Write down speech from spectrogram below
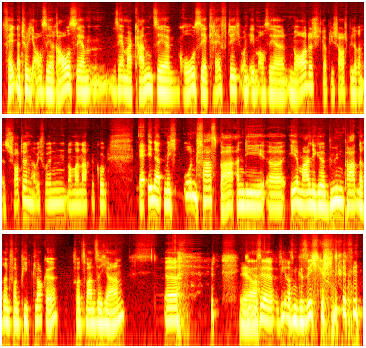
fällt natürlich auch sehr raus, sehr, sehr markant, sehr groß, sehr kräftig und eben auch sehr nordisch. Ich glaube, die Schauspielerin ist Schottin, habe ich vorhin nochmal nachgeguckt. Erinnert mich unfassbar an die äh, ehemalige Bühnenpartnerin von Pete Glocke vor 20 Jahren. Äh, ja. Die ist ja wie aus dem Gesicht geschnitten.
